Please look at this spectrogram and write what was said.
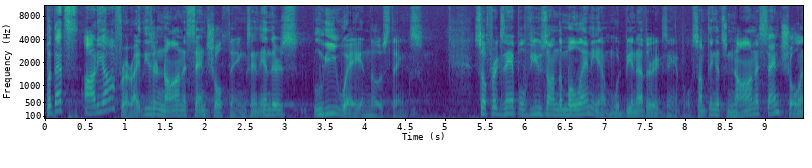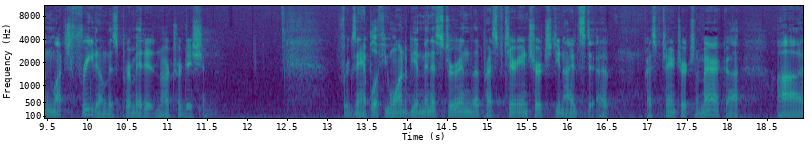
but that's adiaphora, right? These are non essential things, and, and there's leeway in those things. So, for example, views on the millennium would be another example, something that's non essential and much freedom is permitted in our tradition. For example, if you want to be a minister in the Presbyterian Church, the United uh, Presbyterian Church in America, uh,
